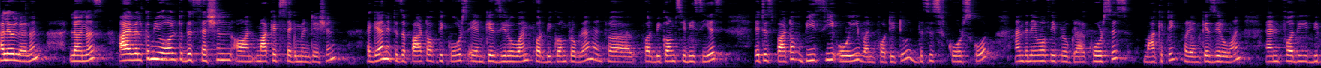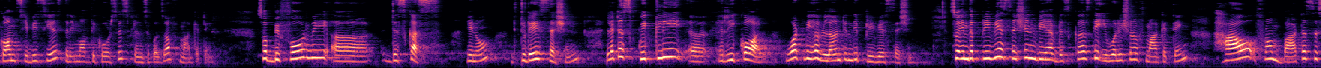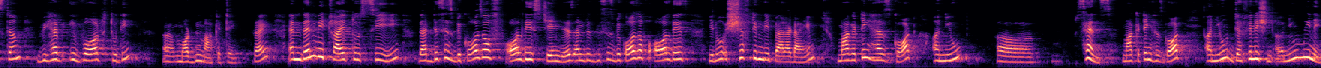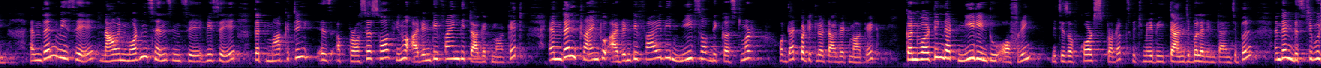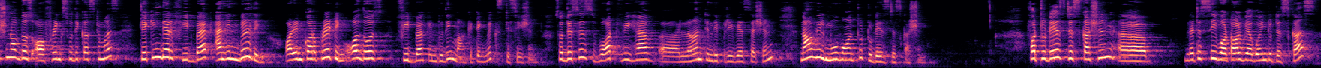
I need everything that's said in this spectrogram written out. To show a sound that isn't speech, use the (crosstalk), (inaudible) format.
Hello learn, learners, I welcome you all to this session on market segmentation. Again, it is a part of the course AMK01 for BCom program and for, for BCom CBCS. It is part of BCOE 142. This is course code and the name of the program course is Marketing for AMK 01 and for the BCom CBCS the name of the course is Principles of Marketing. So, before we uh, discuss you know today's session, let us quickly uh, recall what we have learnt in the previous session. So, in the previous session we have discussed the evolution of marketing, how from barter system we have evolved to the uh, modern marketing, right. And then we try to see that this is because of all these changes and this is because of all these you know shift in the paradigm, marketing has got a new uh, sense. Marketing has got a new definition a new meaning. And then we say now in modern sense in say we say that marketing is a process of you know identifying the target market and then trying to identify the needs of the customer of that particular target market converting that need into offering which is of course products which may be tangible and intangible and then distribution of those offerings to the customers taking their feedback and in building or incorporating all those feedback into the marketing mix decision. So, this is what we have uh, learnt in the previous session. Now, we will move on to today's discussion. For today's discussion, uh, let us see what all we are going to discuss.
